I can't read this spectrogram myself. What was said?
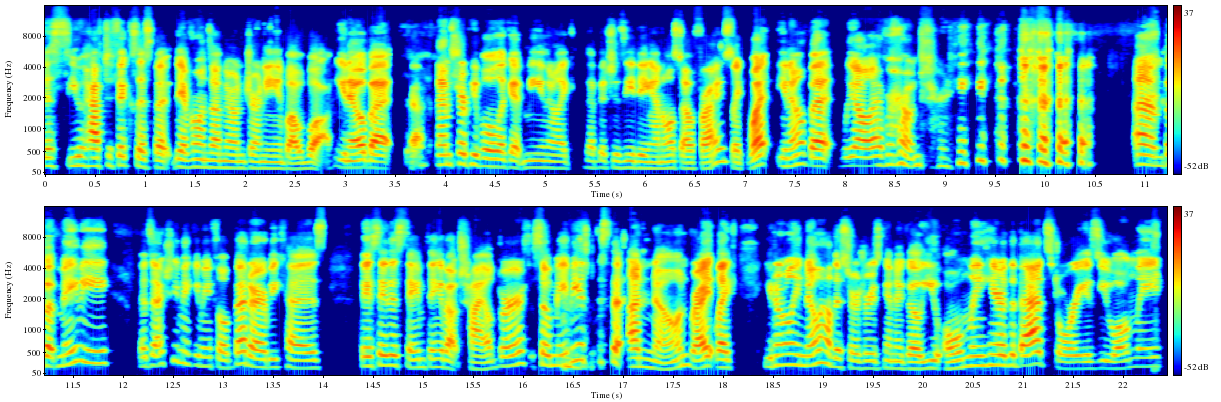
this, you have to fix this, but everyone's on their own journey, blah, blah, blah, you know? But Yeah. I'm sure people look at me and they're like, that bitch is eating animal style fries. Like, what, you know? But we all have our own journey. um, but maybe that's actually making me feel better because they say the same thing about childbirth. So maybe Mhm. it's just the unknown, right? Like you don't really know how the surgery is going to go. You only hear the bad stories. You only,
